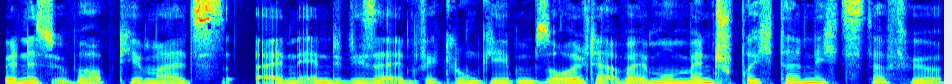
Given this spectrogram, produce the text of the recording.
wenn es überhaupt jemals ein Ende dieser Entwicklung geben sollte. Aber im Moment spricht da nichts dafür.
